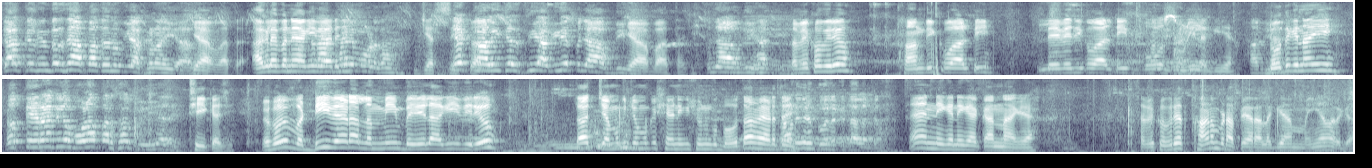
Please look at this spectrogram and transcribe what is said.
ਚੱਲ ਕੁਲਜਿੰਦਰ ਸਿੰਘ ਆਪਾਂ ਤੈਨੂੰ ਕੀ ਆਖਣਾ ਯਾਰ? ਕੀ ਬਾਤ ਹੈ ਅਗਲੇ ਬੰਨੇ ਆ ਗਈ ਵੈਡ ਜੀ? ਮੋੜਦਾ। ਜਰਸੀ ਇਹ ਕਾਲੀ। ਜਲਸੀ ਆ ਗਈ ਹੈ ਪੰਜਾਬ ਦੀ। ਕੀ ਬਾਤ ਹੈ ਜੀ। ਪੰਜਾਬ ਦੀ ਹਾਂਜੀ। ਤਾਂ ਵੇਖੋ ਵੀਰੋ ਥਾਂ ਦੀ ਕੁਆਲਿਟੀ ਲੇਵੇ ਦੀ ਕੁਆਲਿਟੀ ਬਹੁਤ ਸੋਹਣੀ ਲੱਗੀ ਆ। ਦੁੱਧ ਕਿੰਨਾ ਜੀ? ਉਹ 13 ਕਿਲੋ ਬੋਲਾ ਪਰਸੋਂ ਸੂਈ ਹਲੇ ਠੀਕ ਹੈ ਜੀ। ਵੇਖੋ ਵੱਡੀ ਵੈੜ ਆ ਲੰਮੀ ਬੇਲ ਆ ਗਈ ਵੀਰੋ ਤਾਂ ਚਮਕ ਚਮਕ ਛੁਣਕ ਬਹੁਤ ਆ ਵੈੜ ਤੇ। ਗੋਲ ਕਿਦਾਂ ਲੱਗਾ? ਐ ਨਿੱਕਾ ਨਿੱਕਾ ਕੰਨ ਆ ਗਿਆ। ਤਾਂ ਵੇਖੋ ਵੀਰੇ ਥਣ ਬੜਾ ਪਿਆਰਾ ਲੱਗਿਆ ਮਈਆਂ ਵਰਗਾ।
